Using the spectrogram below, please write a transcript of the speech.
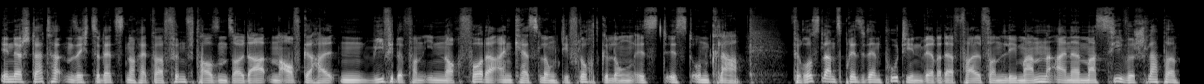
In der Stadt hatten sich zuletzt noch etwa 5000 Soldaten aufgehalten. Wie viele von ihnen noch vor der Einkesselung die Flucht gelungen ist, ist unklar. Für Russlands Präsident Putin wäre der Fall von Liman eine massive Schlappe.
